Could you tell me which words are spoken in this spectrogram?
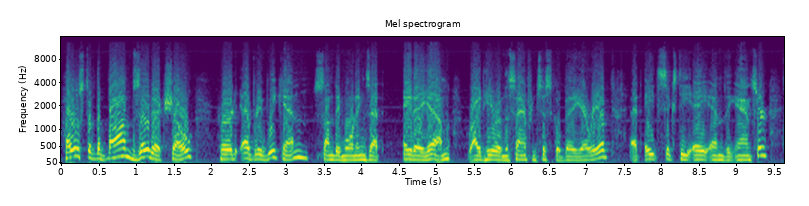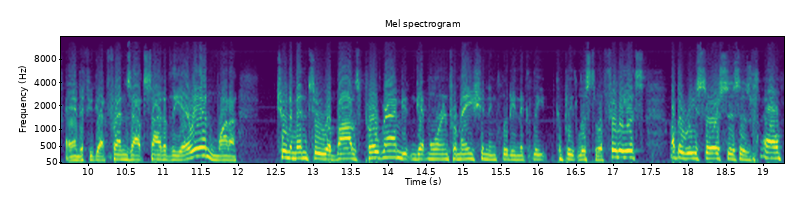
host of the Bob Zadek Show, heard every weekend, Sunday mornings at 8 a.m. right here in the San Francisco Bay Area at 8:60 a.m. The Answer. And if you've got friends outside of the area and want to tune them into uh, Bob's program. You can get more information, including a complete, list of affiliates, other resources as well,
